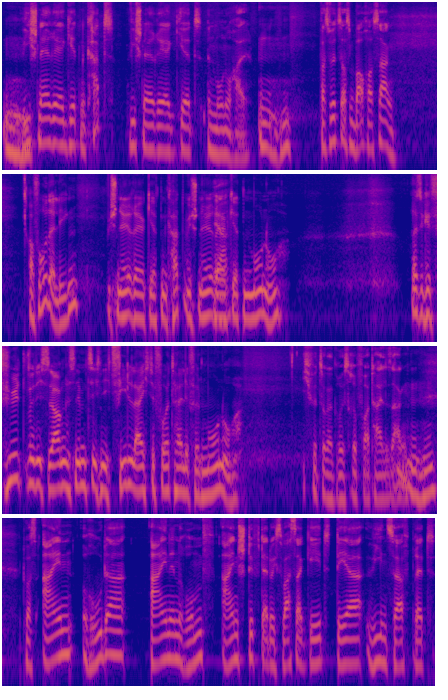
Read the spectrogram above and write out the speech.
Wie schnell reagiert ein Cut? Wie schnell reagiert ein Monohull? Was würdest du aus dem Bauch aus sagen? Auf Ruder liegen, wie schnell reagiert ein Cut, wie schnell Ja. reagiert ein Mono. Also gefühlt würde ich sagen, es nimmt sich nicht viel leichte Vorteile für ein Mono. Ich würde sogar größere Vorteile sagen. Du hast ein Ruder, einen Rumpf, einen Stift, der durchs Wasser geht, der wie ein Surfbrett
